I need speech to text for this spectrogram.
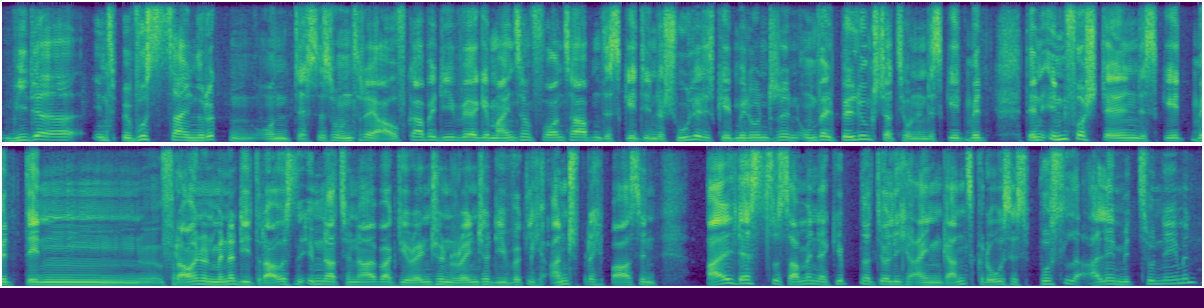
wieder ins Bewusstsein rücken. Und das ist unsere Aufgabe, die wir gemeinsam vor uns haben. Das geht in der Schule, das geht mit unseren Umweltbildungsstationen, das geht mit den Infostellen, das geht mit den Frauen und Männern, die draußen im Nationalpark, die Rangerinnen und Ranger, die wirklich ansprechbar sind. All das zusammen ergibt natürlich ein ganz großes Puzzle, alle mitzunehmen,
